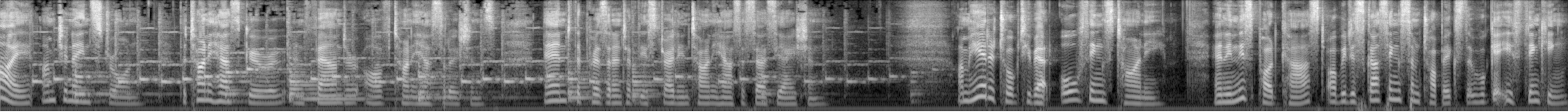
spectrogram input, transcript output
Hi, I'm Janine Strong, the Tiny House Guru and founder of Tiny House Solutions, and the president of the Australian Tiny House Association. I'm here to talk to you about all things tiny, and in this podcast, I'll be discussing some topics that will get you thinking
